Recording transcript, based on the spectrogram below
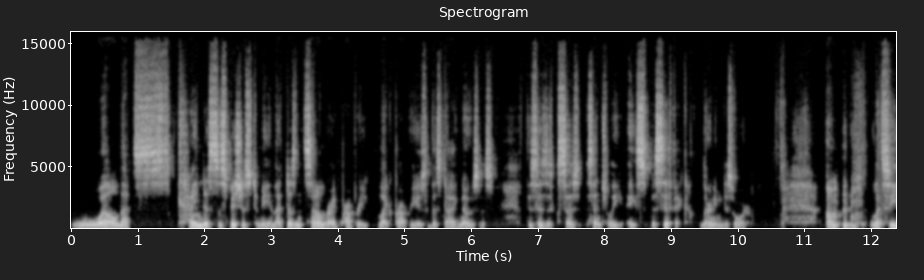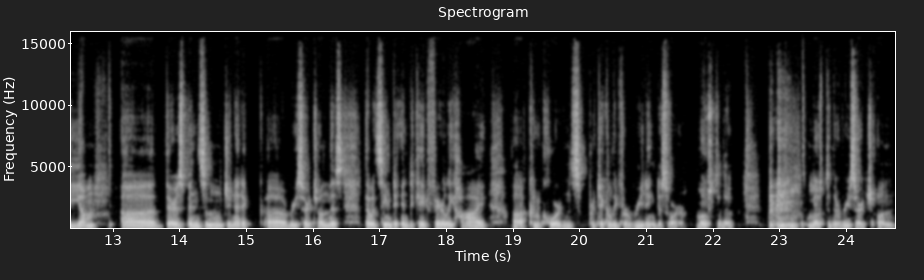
well, that's kind of suspicious to me, and that doesn't sound right proper like proper use of this diagnosis. This is essentially a specific learning disorder. Um, let's see. Um, uh, there's been some genetic uh, research on this that would seem to indicate fairly high uh, concordance, particularly for reading disorder. Most of the most of the research on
